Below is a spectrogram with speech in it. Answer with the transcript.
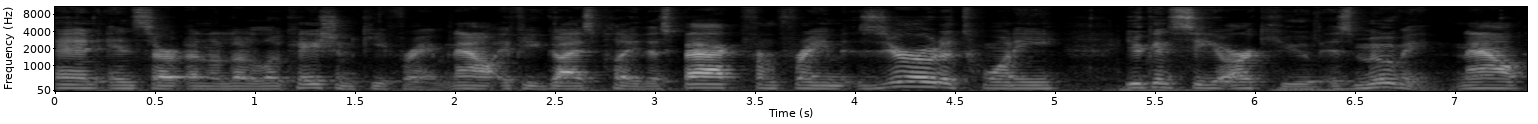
and insert another location keyframe. Now, if you guys play this back from frame 0 to 20, you can see our cube is moving. Now,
